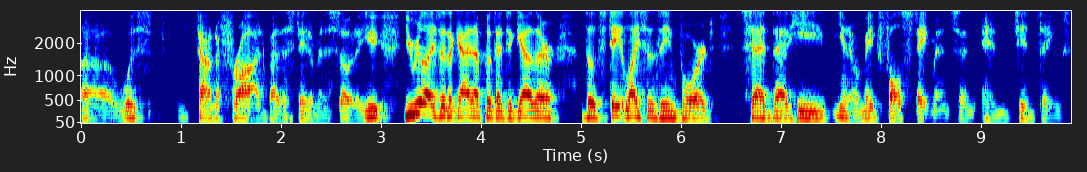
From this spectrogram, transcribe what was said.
uh, was found a fraud by the state of Minnesota. You you realize that the guy that put that together, the state licensing board said that he you know made false statements and and did things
